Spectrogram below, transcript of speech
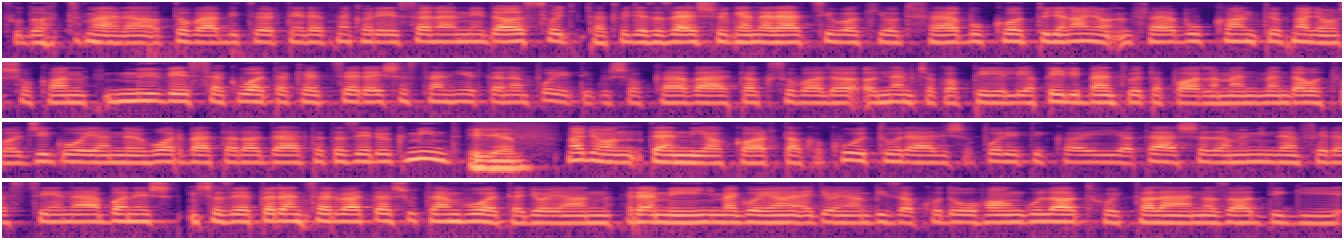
tudott már a további történetnek a része lenni, de az, hogy, tehát, hogy ez az első generáció, aki ott felbukott, ugye nagyon felbukkant, ők nagyon sokan művészek voltak egyszerre, és aztán hirtelen politikusokká váltak, szóval nem csak a Péli, a Péli bent volt a parlamentben, de ott volt Zsigó Jenő, Horváth Aladár, tehát azért ők mind Igen. nagyon tenni akartak a kulturális, a politikai, a társadalmi mindenféle szénában, és, és azért a rendszerváltás után volt egy olyan remény, meg olyan, egy olyan bizakodó hangulat, hogy talán az addigi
